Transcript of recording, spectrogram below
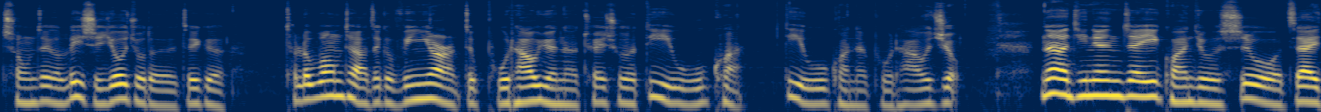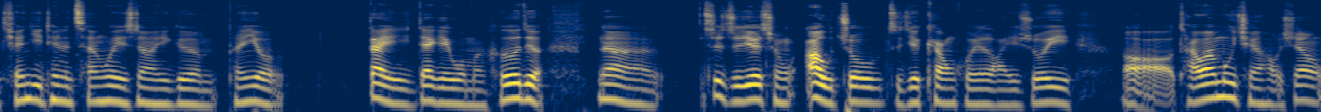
从这个历史悠久的这个 Talawanta 这个 Vineyard 的葡萄园呢推出的第五款。第五款的葡萄酒，那今天这一款酒是我在前几天的餐会上一个朋友带带给我们喝的，那是直接从澳洲直接扛回来，所以啊、呃，台湾目前好像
